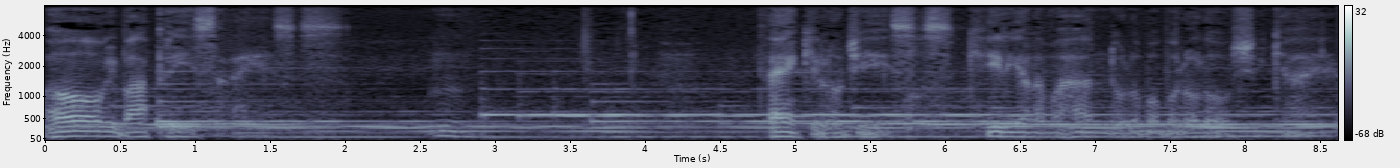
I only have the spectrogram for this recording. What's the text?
Åh, vi bara prisar dig Jesus. Mm. Thank you Lord Jesus. Kiria la mahandolo bobololo shikaya.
